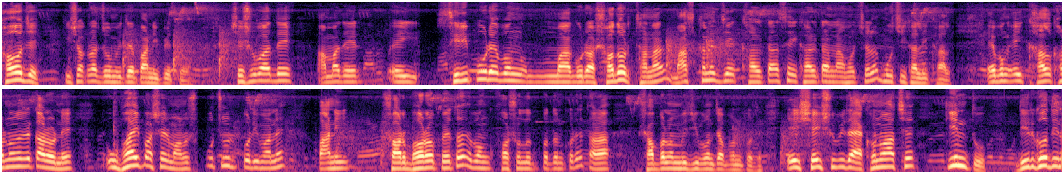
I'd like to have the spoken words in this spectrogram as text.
সহজে কৃষকরা জমিতে পানি পেত। সে সুবাদে আমাদের এই শ্রীপুর এবং মাগুরা সদর থানার মাঝখানে যে খালটা আছে, এই খালটার নাম হচ্ছিল মুচিখালি খাল। এবং এই খাল খননের কারণে উভয় পাশের মানুষ প্রচুর পরিমাণে পানি সরবরাহ পেত এবং ফসল উৎপাদন করে তারা স্বাবলম্বী জীবনযাপন করতে। এই সেই সুবিধা এখনও আছে, কিন্তু দীর্ঘদিন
